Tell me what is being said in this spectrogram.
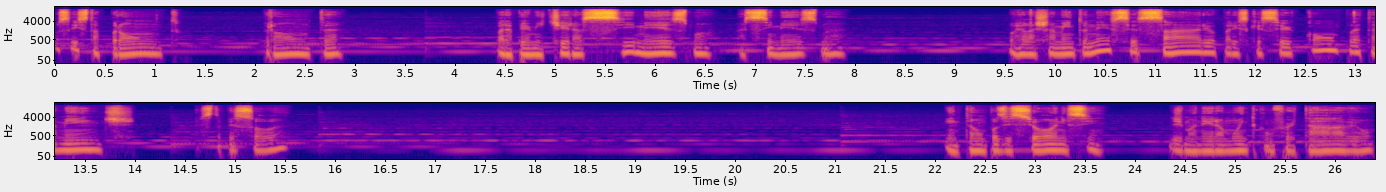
Você está pronto, pronta para permitir a si mesmo, a si mesma, o relaxamento necessário para esquecer completamente esta pessoa? Então posicione-se de maneira muito confortável,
